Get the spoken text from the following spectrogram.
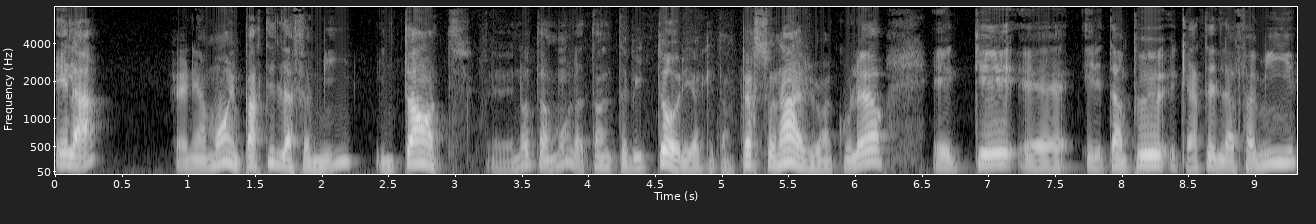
et là, néanmoins une partie de la famille, une tante, euh, notamment la tante Vittoria, qui est un personnage en couleur, et qui euh, est un peu écartée de la famille.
